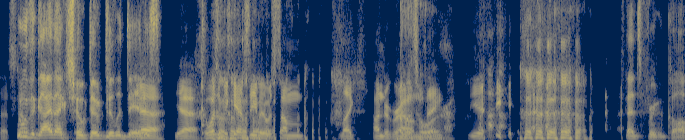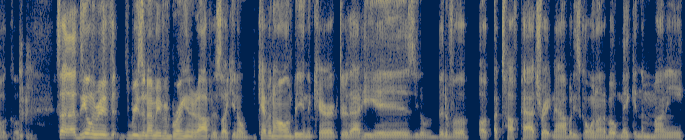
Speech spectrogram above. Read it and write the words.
that's Who the guy that choked out Dillon Danis? yeah, yeah. It wasn't BKFC, but it was some like underground thing. Yeah, That's freaking comical. So uh, the only re- reason I'm even bringing it up is like you know Kevin Holland being the character that he is, you know, a bit of a, a, a tough patch right now, but he's going on about making the money,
